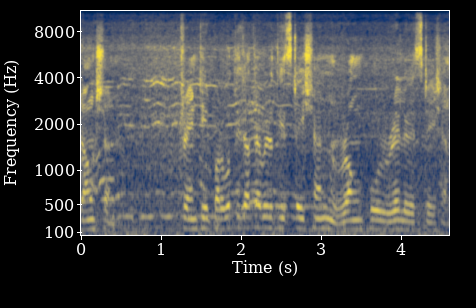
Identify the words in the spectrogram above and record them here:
জংশন। ট্রেনটির পরবর্তী যাত্রাবিরতি স্টেশন রংপুর রেলওয়ে স্টেশন।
